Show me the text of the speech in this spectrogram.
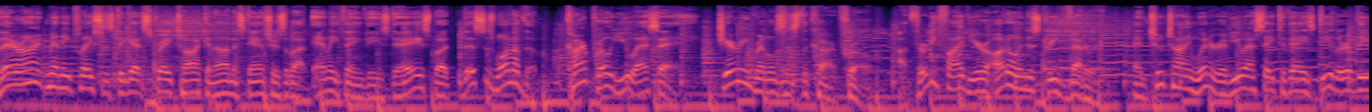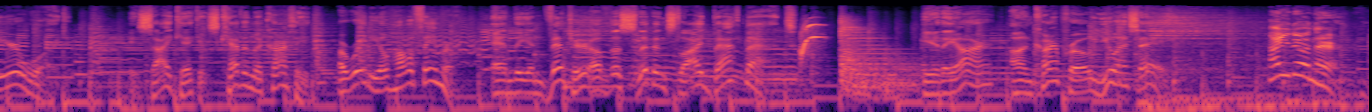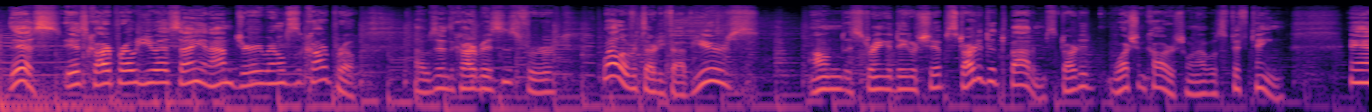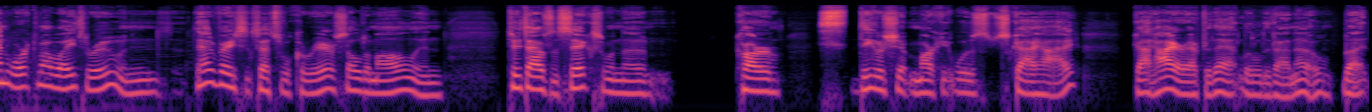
There aren't many places to get straight talk and honest answers about anything these days, but this is one of them. CarPro USA. Jerry Reynolds is the Car Pro, a 35 year auto industry veteran and two time winner of USA Today's Dealer of the Year award. His sidekick is Kevin McCarthy, a Radio Hall of Famer and the inventor of the slip and slide bath mat. Here they are on CarPro USA. How you doing there? This is CarPro USA, and I'm Jerry Reynolds, the Car Pro. I was in the car business for well over 35 years. Owned a string of dealerships. Started at the bottom. Started washing cars when I was 15, and worked my way through and had a very successful career. Sold them all in 2006 when the car dealership market was sky high. Got higher after that. Little did I know, but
